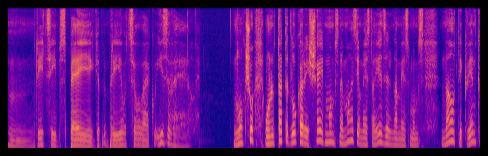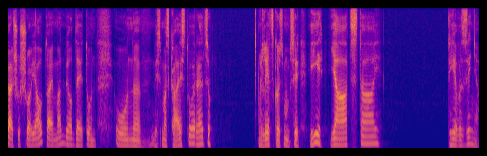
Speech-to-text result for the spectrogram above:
mm, rīcības spējīga brīva cilvēku izvēle. Lūk, šo, un tad, tad lūk, arī šeit mums nemaz, ja mēs tā iedziļināmies, mums nav tik vienkārši uz šo jautājumu atbildēt, un, un eh, vismaz kā es to redzu, lietas, kas mums ir, ir jāatstāj Dieva ziņā.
